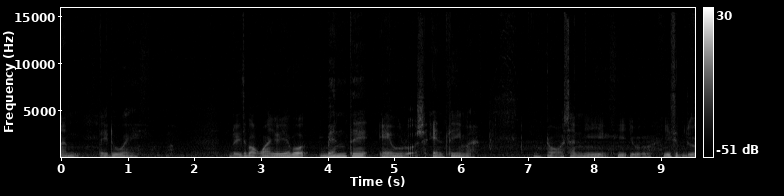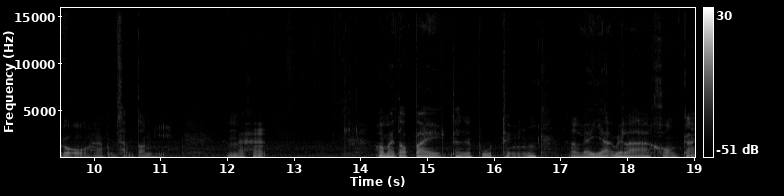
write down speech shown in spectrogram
นั้นไปด้วย หรือจะบอกว่า yo llevo 20 euros encima ก็บอกว่าฉันนี้อยู่ 20 ยูโรครับฉันตอนนี้ นะฮะข้อหมายต่อไปถ้าจะพูดถึงระยะเวลาของการ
